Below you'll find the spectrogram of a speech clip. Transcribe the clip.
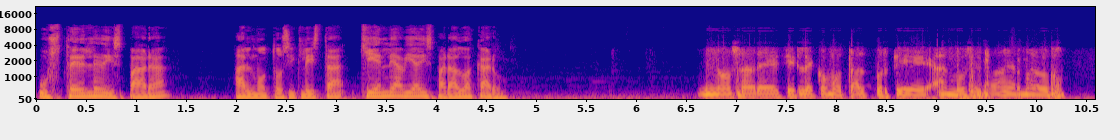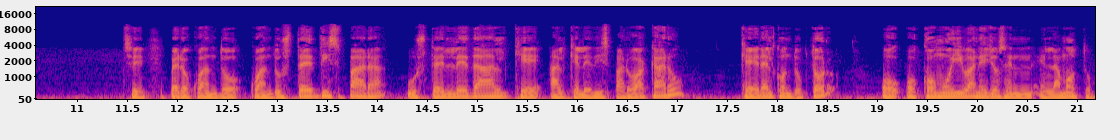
¿usted le dispara al motociclista? ¿Quién le había disparado a Caro? No sabré decirle como tal porque ambos estaban armados. Sí, pero cuando, cuando usted dispara, ¿usted le da al que, al que le disparó a Caro, que era el conductor? ¿O, o cómo iban ellos en, en la moto?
